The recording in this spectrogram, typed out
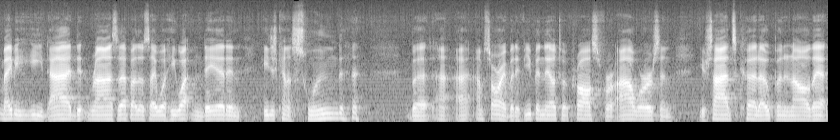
maybe he died, didn't rise up. Others say, well, he wasn't dead and he just kind of swooned. But I, I'm sorry, but if you've been nailed to a cross for hours and your sides cut open and all that,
